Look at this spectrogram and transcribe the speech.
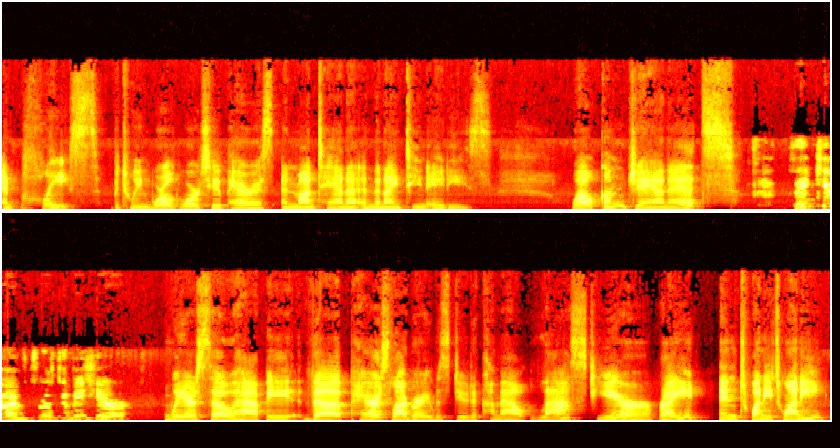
and place between World War II Paris and Montana in the 1980s. Welcome, Janet. Thank you. I'm thrilled to be here. We are so happy. The Paris Library was due to come out last year, right? In 2020?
